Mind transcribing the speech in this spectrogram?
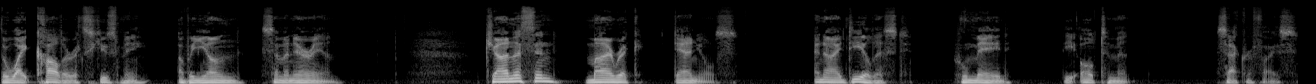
the white collar, excuse me, of a young seminarian. Jonathan Myrick Daniels, an idealist who made the ultimate sacrifice.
